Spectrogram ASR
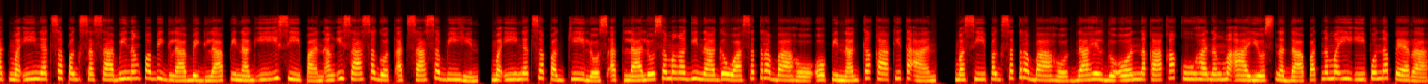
at maingat sa pagsasabi ng pabigla-bigla pinag-iisipan ang isasagot at sasabihin, maingat sa pagkilos at lalo sa mga ginagawa sa trabaho o pinagkakakitaan, masipag sa trabaho dahil doon nakakakuha ng maayos na dapat na maiipon na pera,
